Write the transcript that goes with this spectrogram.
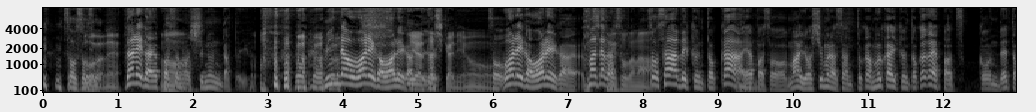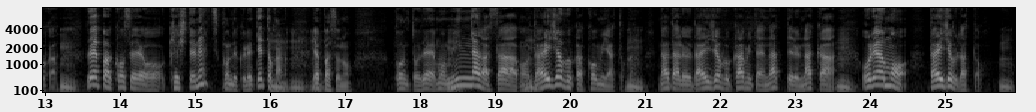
そうそうそう。ね。誰がやっぱそのうん。死ぬんだという。みんな我が我がっいや、ていう確かに。うん。そう我が我が。まあだからそう澤部君とか、やっぱそうまあ吉村さんとか向井君とかがやっぱ突っ込んでとか、ん。でやっぱ個性を消してね突っ込んでくれてとかの、うんうんうん。やっぱそのコントでもうみんながさ、もう大丈夫か小宮とか、ん。ナダル大丈夫かみたいになってる中、ん。俺はもう大丈夫だと。うん。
